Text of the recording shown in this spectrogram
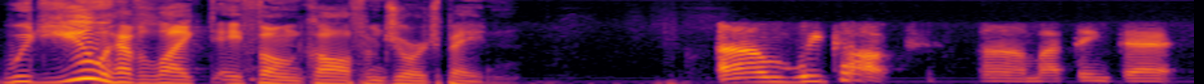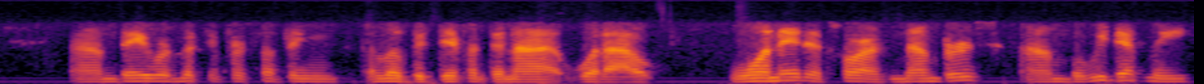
Would you have liked a phone call from George Paton? Um, we talked. Um, I think that um, they were looking for something a little bit different than I, what I wanted as far as numbers, um, but we definitely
